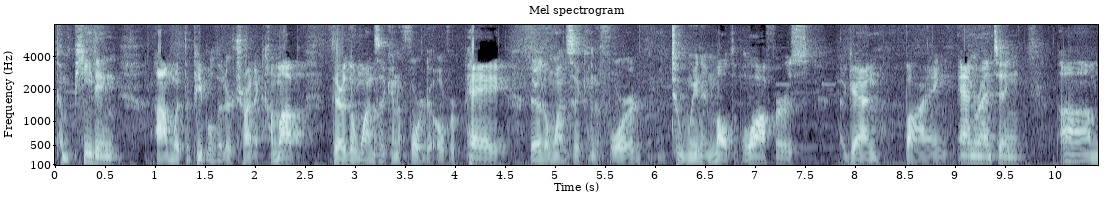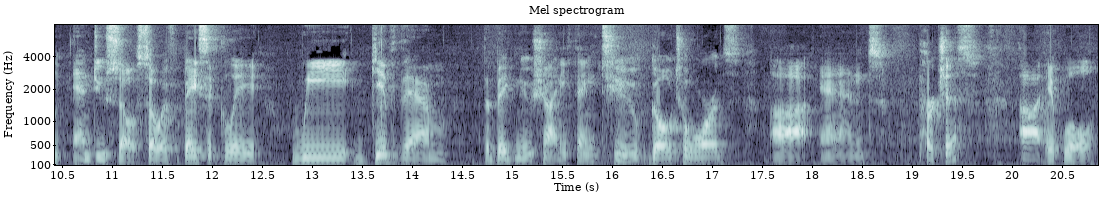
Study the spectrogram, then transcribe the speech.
competing um, with the people that are trying to come up. They're the ones that can afford to overpay. They're the ones that can afford to win in multiple offers. Again, buying and renting, um, and do so. So if basically we give them the big new shiny thing to go towards uh, and purchase. Uh, it will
